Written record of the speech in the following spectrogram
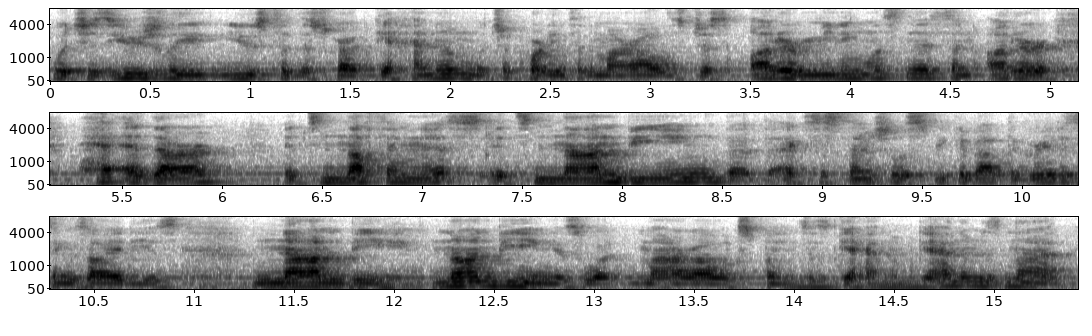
which is usually used to describe Gehenna, which according to the Maharal is just utter meaninglessness and utter he'edar, it's nothingness, it's non-being that the existentialists speak about. The greatest anxiety is non-being. Non-being is what Maharal explains as Gehenna. Gehenna is not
